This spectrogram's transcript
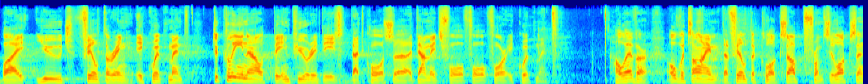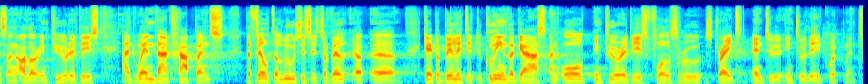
by huge filtering equipment to clean out the impurities that cause uh, damage for, for, for equipment. However, over time, the filter clogs up from siloxanes and other impurities, and when that happens, the filter loses its uh, uh, capability to clean the gas, and all impurities flow through straight into, into the equipment.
